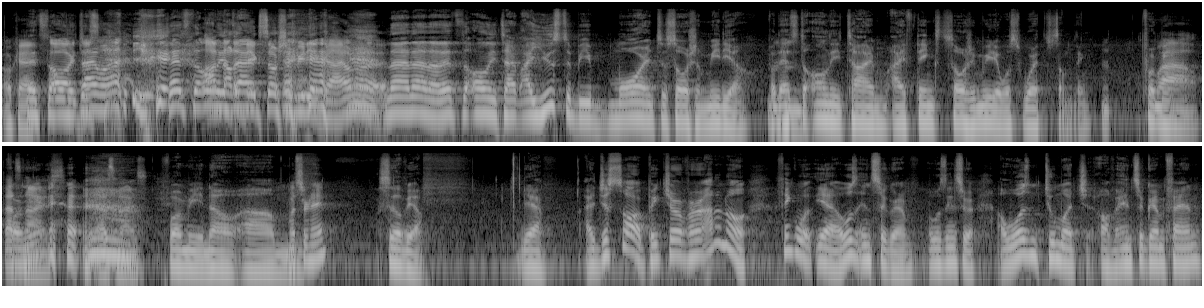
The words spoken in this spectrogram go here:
Okay. That's the oh, only just, time. I, that's the only I'm not time. a big social media guy. no, no, no. That's the only time. I used to be more into social media, but mm-hmm. that's the only time I think social media was worth something for wow, me. Wow, that's nice. that's nice for me. No. Um, What's her name? Sylvia. Yeah. I just saw a picture of her. I don't know. I think it was yeah, it was Instagram. It was Instagram. I wasn't too much of an Instagram fan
